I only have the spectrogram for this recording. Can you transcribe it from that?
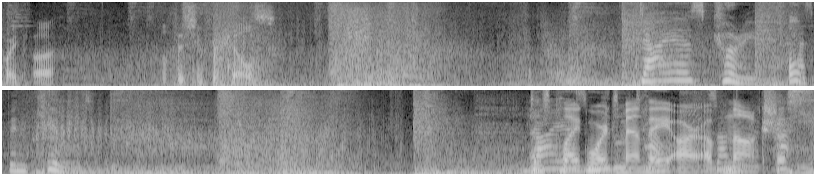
quite uh, still fishing for kills. Dire's courier Oh. has been killed. Those plague wards, man, they are obnoxious.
